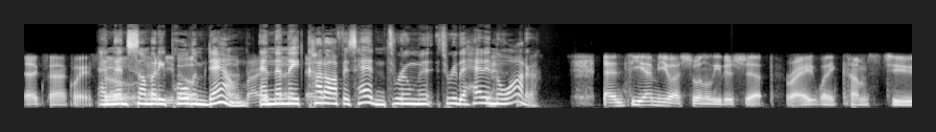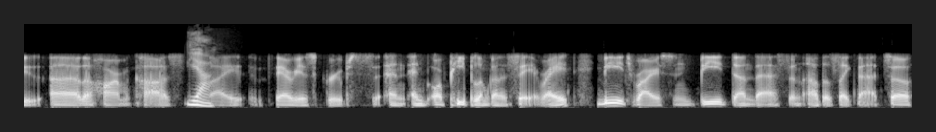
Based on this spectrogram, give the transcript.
Exactly. And so, then somebody uh, pulled know, him down, and, and then they and, cut off his head and threw him threw the head in the water. And TMU has shown leadership, right, when it comes to uh, the harm caused yeah. by various groups and, and or people. I'm going to say, right, be it Ryerson, be it Dundas, and others like that. So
